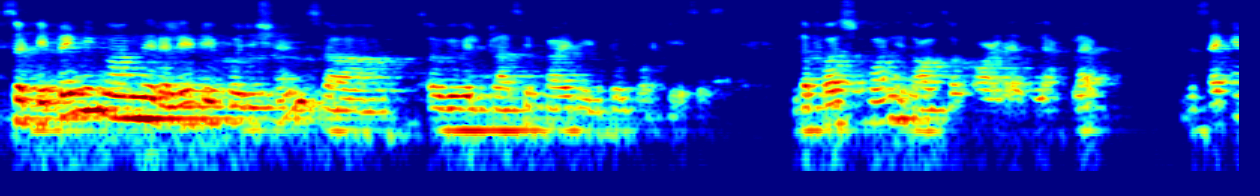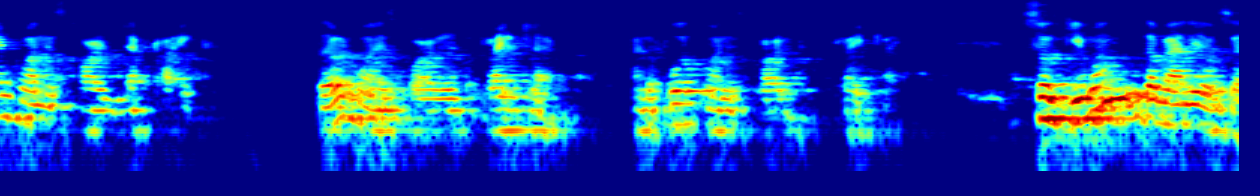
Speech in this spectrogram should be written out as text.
so depending on the relative positions, uh, so we will classify it into four cases. The first one is also called as left left. The second one is called left right. Third one is called right left. And the fourth one is called right right. So given the value of z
